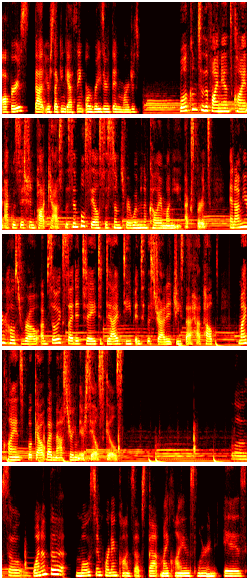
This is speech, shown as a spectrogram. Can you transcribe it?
offers that you're second guessing or razor thin margins. Welcome to the Finance Client Acquisition Podcast, the simple sales systems for women of color money experts. And I'm your host, Ro. I'm so excited today to dive deep into the strategies that have helped my clients book out by mastering their sales skills. Hello. So, one of the most important concepts that my clients learn is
